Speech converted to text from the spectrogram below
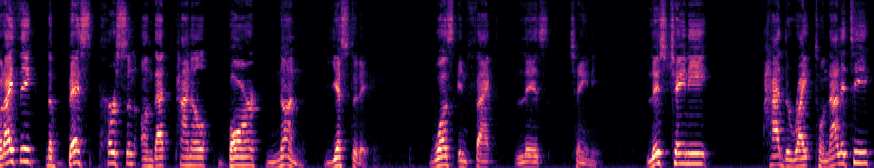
But I think the best person on that panel, bar none, yesterday was in fact Liz Cheney. Liz Cheney had the right tonality.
